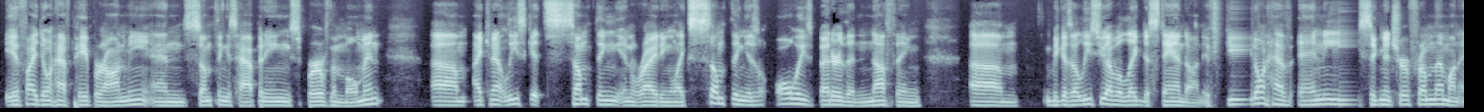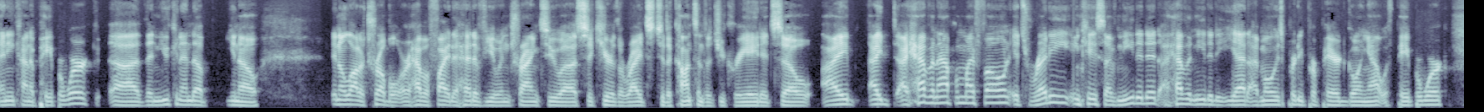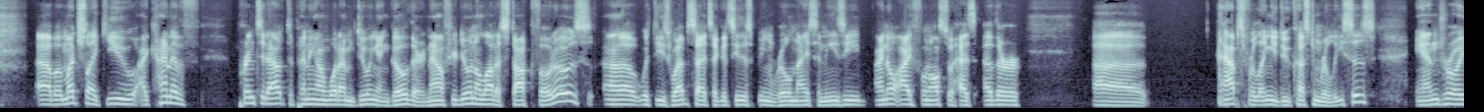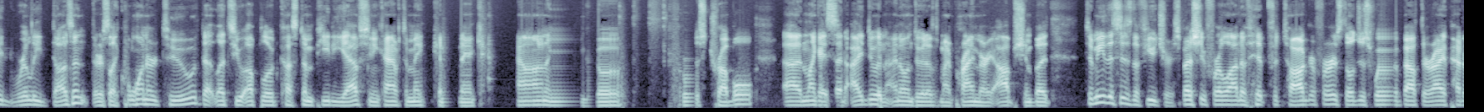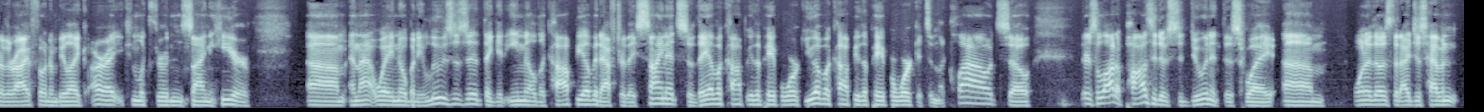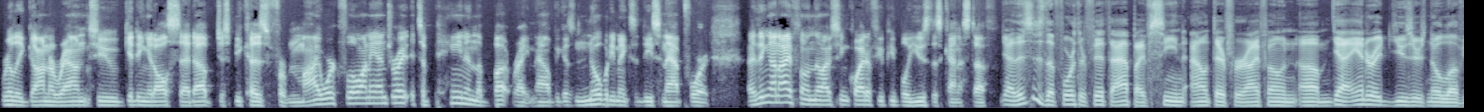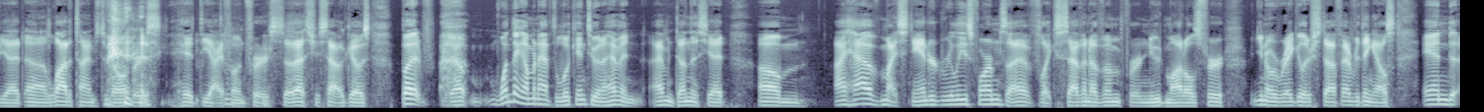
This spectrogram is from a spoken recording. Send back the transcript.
if I don't have paper on me and something is happening spur of the moment, um, I can at least get something in writing. Like something is always better than nothing, um, because at least you have a leg to stand on. If you don't have any signature from them on any kind of paperwork, uh, then you can end up, you know, in a lot of trouble or have a fight ahead of you in trying to uh, secure the rights to the content that you created. So I, I I have an app on my phone. It's ready in case I've needed it. I haven't needed it yet. I'm always pretty prepared going out with paperwork. Uh, but much like you, I kind of print it out depending on what I'm doing and go there. Now, if you're doing a lot of stock photos uh, with these websites, I could see this being real nice and easy. I know iPhone also has other uh, apps for letting you do custom releases. Android really doesn't. There's like one or two that lets you upload custom PDFs, and you kind of have to make an account and go through this trouble. Uh, and like I said, I do it. And I don't do it as my primary option, but to me, this is the future, especially for a lot of hip photographers. They'll just whip out their iPad or their iPhone and be like, "All right, you can look through it and sign here." Um, and that way, nobody loses it. They get emailed a copy of it after they sign it, so they have a copy of the paperwork. You have a copy of the paperwork. It's in the cloud. So there's a lot of positives to doing it this way. Um, one of those that I just haven't really gone around to getting it all set up just because for my workflow on Android, it's a pain in the butt right now because nobody makes a decent app for it. I think on iPhone, though, I've seen quite a few people use this kind of stuff. Yeah, this is the fourth or fifth app I've seen out there for iPhone. Um, yeah, Android users no love yet. Uh, a lot of times developers hit the iPhone first, so that's just how it goes. But yep. one thing I'm gonna have to look into, and I haven't I haven't done this yet. Um, I have my standard release forms. I have like seven of them for nude models, for you know regular stuff, everything else, and.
